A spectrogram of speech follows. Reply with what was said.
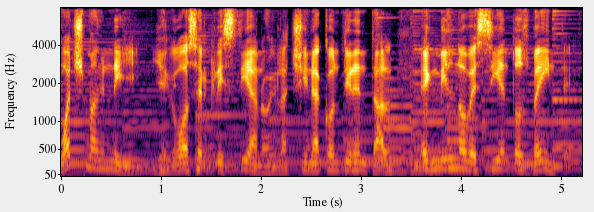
Watchman Nee llegó a ser cristiano en la China continental en 1920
